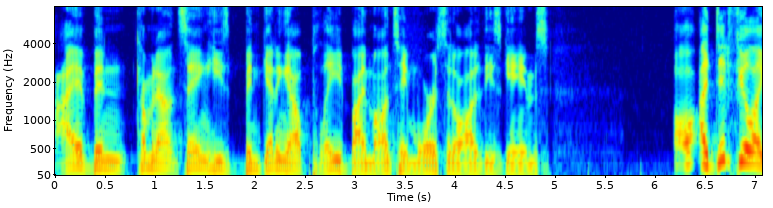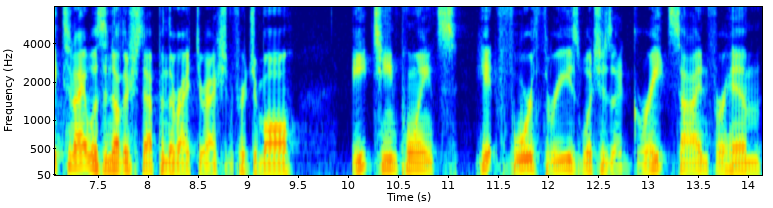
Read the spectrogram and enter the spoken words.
I have been coming out and saying he's been getting outplayed by Monte Morris in a lot of these games. Oh, I did feel like tonight was another step in the right direction for Jamal. 18 points, hit four threes, which is a great sign for him.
